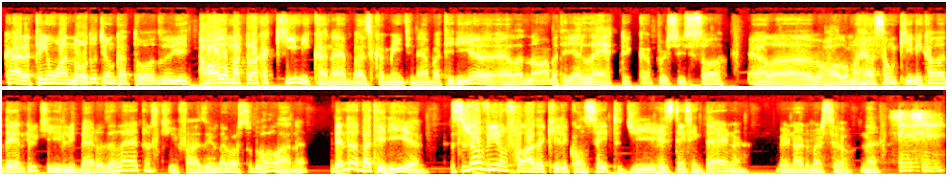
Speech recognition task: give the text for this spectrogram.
cara, tem um anodo, tem um catodo e rola uma troca química, né? Basicamente, né? A bateria, ela não é uma bateria elétrica por si só. Ela rola uma reação química lá dentro que libera os elétrons, que fazem o negócio tudo rolar, né? Dentro da bateria, vocês já ouviram falar daquele conceito de resistência interna? Bernardo Marcel, né? Sim, sim.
